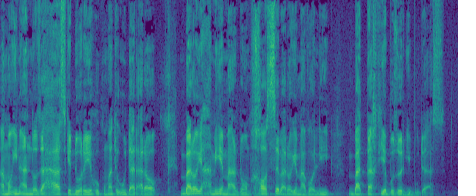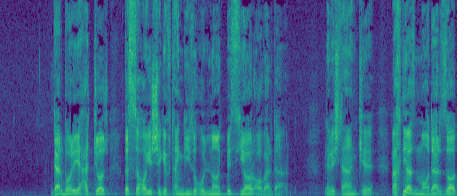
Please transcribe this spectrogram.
اما این اندازه هست که دوره حکومت او در عراق برای همه مردم خاصه برای موالی بدبختی بزرگی بوده است. درباره حجاج قصه های شگفتانگیز و هولناک بسیار آوردهاند. نوشتند که وقتی از مادرزاد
